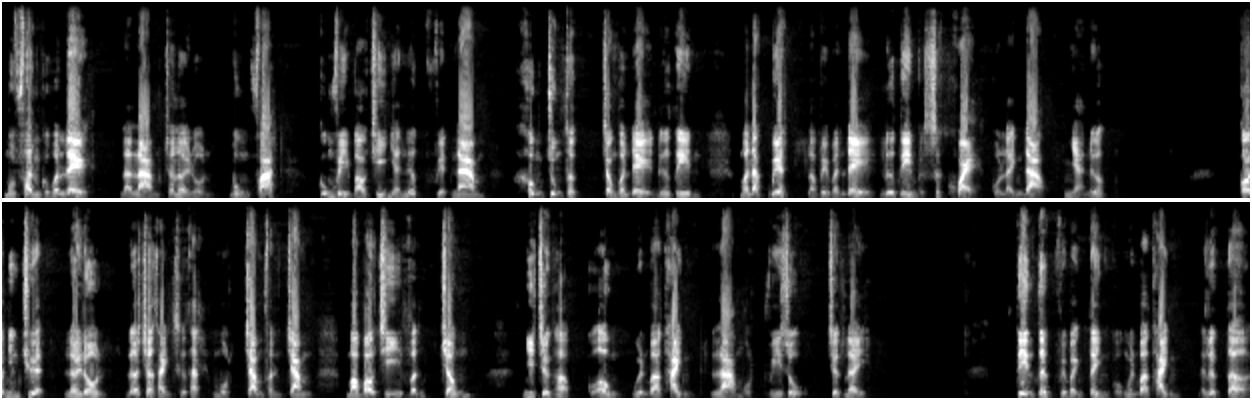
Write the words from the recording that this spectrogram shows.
Một phần của vấn đề là làm cho lời đồn bùng phát cũng vì báo chí nhà nước Việt Nam không trung thực trong vấn đề đưa tin, mà đặc biệt là về vấn đề đưa tin về sức khỏe của lãnh đạo nhà nước. Có những chuyện lời đồn đã trở thành sự thật 100% mà báo chí vẫn chống, như trường hợp của ông Nguyễn Bá Thanh là một ví dụ trước đây. Tin tức về bệnh tình của Nguyễn Bá Thanh đã được tờ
